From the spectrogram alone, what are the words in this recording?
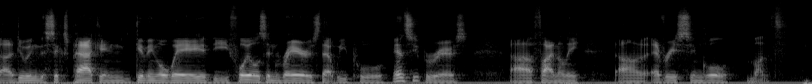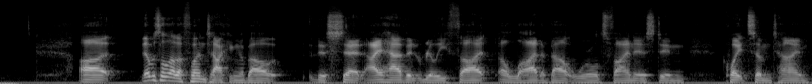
uh, doing the six pack and giving away the foils and rares that we pool and super rares uh, finally uh, every single month. That was a lot of fun talking about this set. I haven't really thought a lot about World's Finest in quite some time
